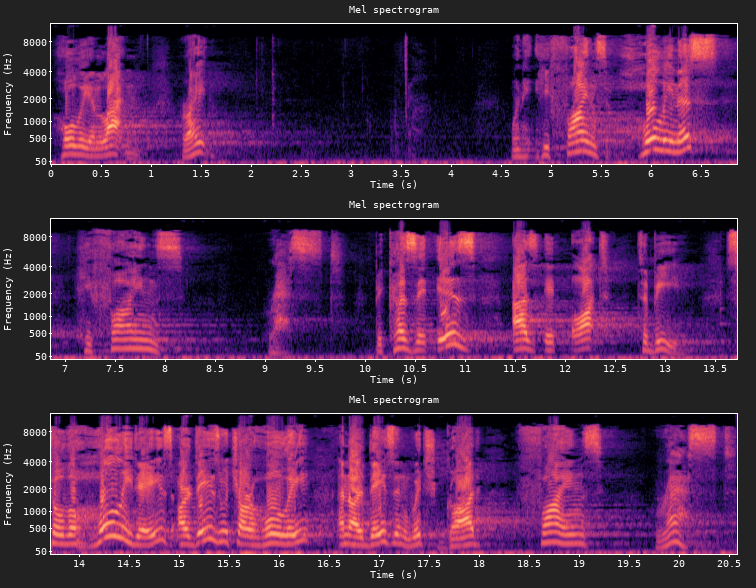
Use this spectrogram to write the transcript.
holy in Latin, right? When he, he finds holiness he finds rest because it is as it ought to be. So the holy days are days which are holy and are days in which God finds rest.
